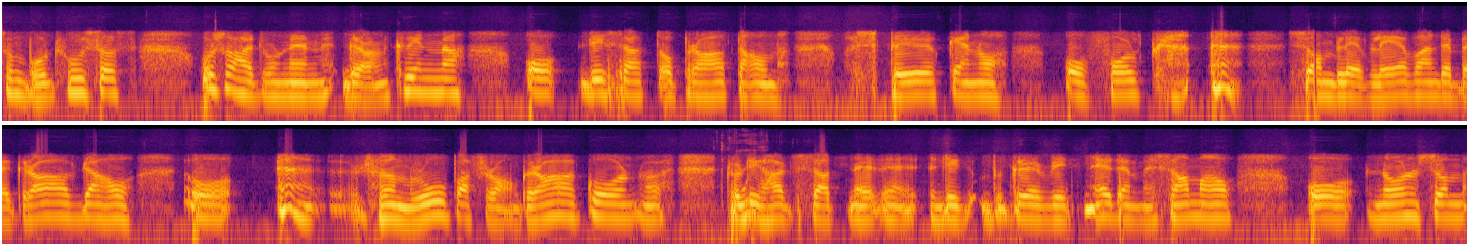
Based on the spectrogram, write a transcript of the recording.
som bodde hos oss och så hade hon en grannkvinna och de satt och pratade om spöken och, och folk som blev levande begravda och, och som ropade från gravgården och då de hade satt ner, de grävde ner dem med samma och, och någon som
